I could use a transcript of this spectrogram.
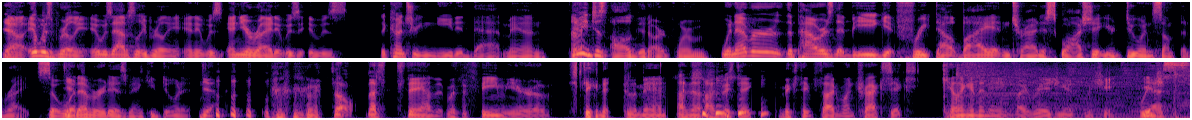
No, it was brilliant. It was absolutely brilliant. And it was, and you're right. It was, it was, the country needed that, man. I Yeah. mean, just all good art form. Whenever the powers that be get freaked out by it and try to squash it, you're doing something right. So Yeah. whatever it is, man, keep doing it. Yeah. so let's stay on it with the theme here of sticking it to the man. On, the, on mixtape, mixtape side one, track six, "Killing in the Name" by Rage Against the Machine, which yes.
